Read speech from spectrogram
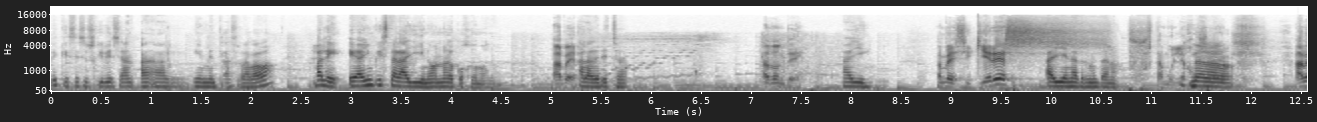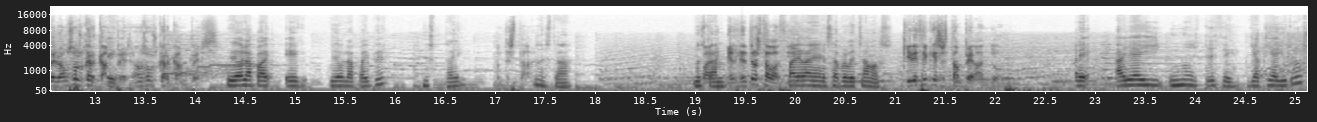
De que se suscribiese a, alguien mientras grababa. Vale, eh, hay un cristal allí, ¿no? No lo cogemos, ¿no? A ver. A la derecha. ¿A dónde? Allí. A ver, si quieres. Allí en la tormenta, no. está muy lejos, no, eh. A ver, vamos a buscar campers, vamos a buscar campers. Cuidado la, eh, cuidado la Piper. No está ahí. ¿Dónde está? ¿Dónde está? No están. El centro está vacío. Vale, vale, nos aprovechamos. Quiere decir que se están pegando. Vale, ahí hay uno de 13. ¿Y aquí hay otros?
